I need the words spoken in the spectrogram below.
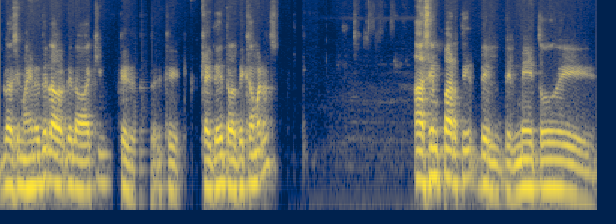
las imágenes de la, de la que, que, que, hay detrás de cámaras, hacen parte del, del método de,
